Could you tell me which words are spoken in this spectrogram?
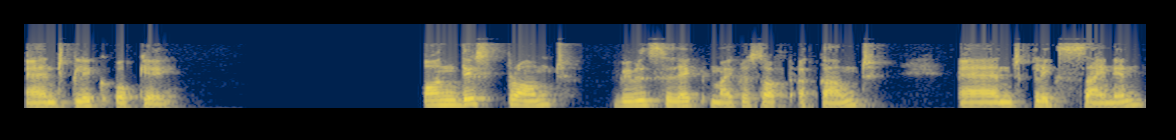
and click OK. On this prompt, we will select Microsoft account and click sign in.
